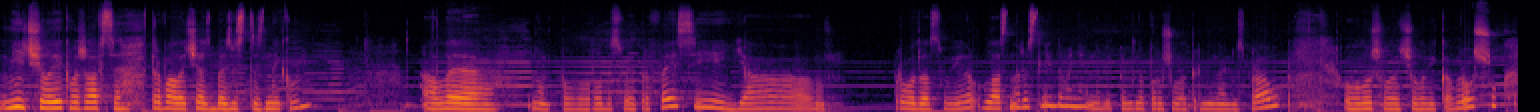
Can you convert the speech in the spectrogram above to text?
Мій чоловік вважався тривалий час безвісти зниклим, але ну, по роду своєї професії я проводила своє власне розслідування, ну, відповідно порушила кримінальну справу, оголошувала чоловіка в розшук.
